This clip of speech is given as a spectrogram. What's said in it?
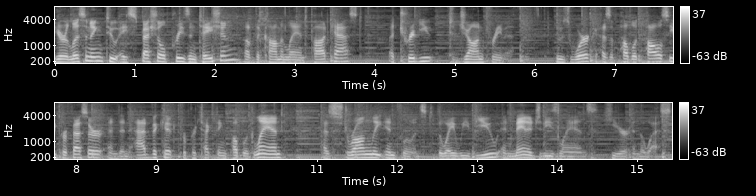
You're listening to a special presentation of the Common Land Podcast, a tribute to John Freemuth, whose work as a public policy professor and an advocate for protecting public land has strongly influenced the way we view and manage these lands here in the West.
